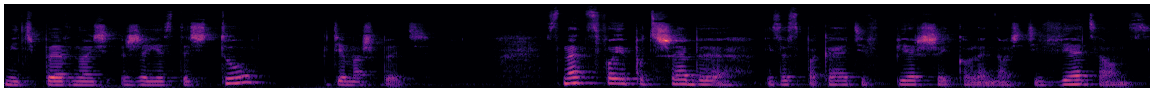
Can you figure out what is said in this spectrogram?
mieć pewność, że jesteś tu, gdzie masz być. Znać swoje potrzeby i zaspokajać je w pierwszej kolejności, wiedząc,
